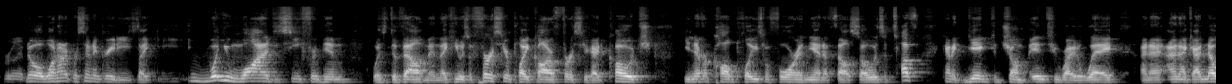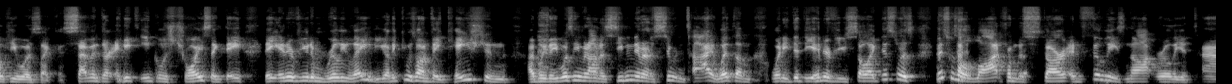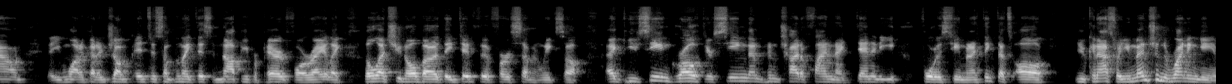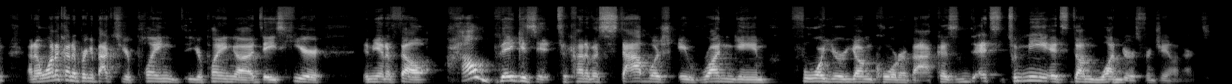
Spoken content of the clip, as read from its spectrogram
Really no, 100% agreed. He's like what you wanted to see from him was development. Like he was a first year play caller, first year head coach. He never called plays before in the NFL, so it was a tough kind of gig to jump into right away. And I, and like I know he was like a seventh or eighth Eagles choice. Like they they interviewed him really late. I think he was on vacation. I believe he wasn't even on a seat. He didn't even have a suit and tie with him when he did the interview. So like this was this was a lot from the start. And Philly's not really a town that you want to kind of jump into something like this and not be prepared for, right? Like they'll let you know about it. They did for the first seven weeks. So like you're seeing growth, you're seeing them him try to find an identity for his team, and I think that's all you can ask for. You mentioned the running game, and I want to kind of bring it back to your playing your playing uh, days here in the NFL. How big is it to kind of establish a run game for your young quarterback? Because it's to me, it's done wonders for Jalen Hurts.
